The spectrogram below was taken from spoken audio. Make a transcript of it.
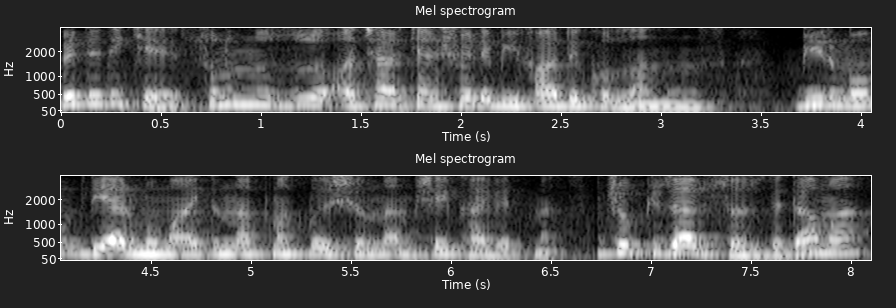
ve dedi ki sunumunuzu açarken şöyle bir ifade kullandınız. Bir mum diğer mumu aydınlatmakla ışığından bir şey kaybetmez. Bu çok güzel bir söz dedi ama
